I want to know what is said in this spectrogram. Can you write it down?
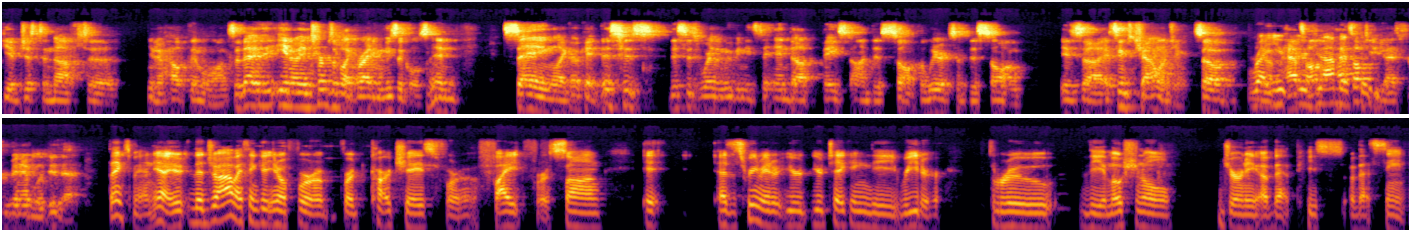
give just enough to, you know, help them along. So that you know, in terms of like writing musicals and saying like, okay, this is this is where the movie needs to end up based on this song, the lyrics of this song, is uh, it seems challenging. So Right, you know, you- hats your off, job hats off to- to you guys for being able to do that. Thanks, man. Yeah, the job I think you know for a, for a car chase, for a fight, for a song, as a screenwriter, you're you're taking the reader through the emotional journey of that piece of that scene.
